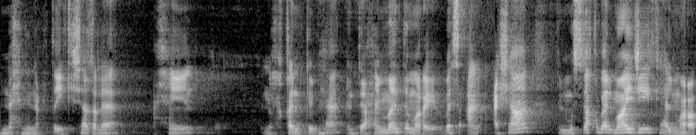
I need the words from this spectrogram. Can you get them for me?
ان إحنا نعطيك شغلة الحين نحقنك بها. أنت الحين ما أنت مريض بس عشان في المستقبل ما يجيك هالمرض.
